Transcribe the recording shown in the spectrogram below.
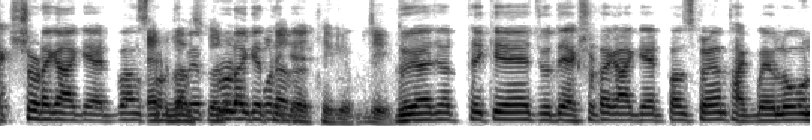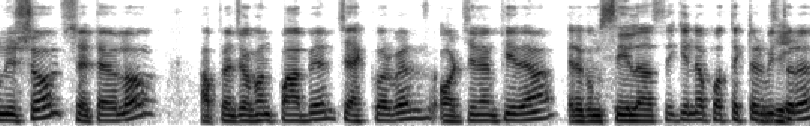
একশো টাকা আগে অ্যাডভান্স করতে হবে প্রোডাক্টের থেকে। প্রোডাক্ট থেকে দুই হাজার থেকে যদি একশো টাকা আগে অ্যাডভান্স করেন থাকবে হলো উনিশশো সেটা হলো আপনি যখন পাবেন চেক করবেন অরিজিনাল কিনা এরকম সিল আছে কিনা প্রত্যেকটার ভিতরে।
